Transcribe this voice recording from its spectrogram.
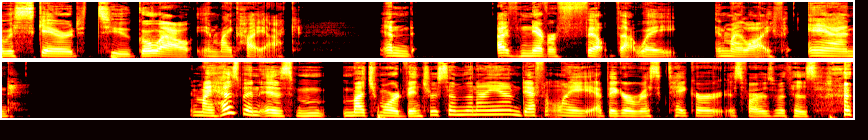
was scared to go out in my kayak. And I've never felt that way in my life. And and my husband is m- much more adventuresome than I am, definitely a bigger risk taker as far as with his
